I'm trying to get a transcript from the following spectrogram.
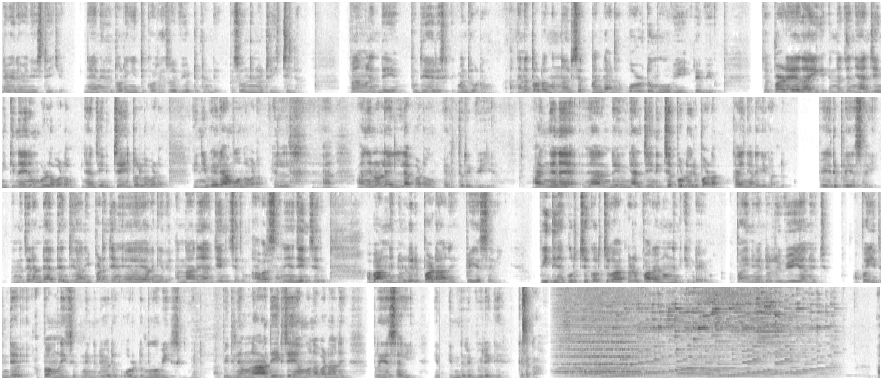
എന്റെ പേര് അവിനേഷ് ടേക്ക് ഞാനിത് തുടങ്ങിയിട്ട് കുറേ റിവ്യൂ ഇട്ടിട്ടുണ്ട്. പക്ഷെ ഒന്നിനും റീച്ചില്ല അപ്പോൾ നമ്മൾ എന്ത് ചെയ്യും? പുതിയൊരു സെഗ്മെന്റ് തുടങ്ങും. അങ്ങനെ തുടങ്ങുന്ന ഒരു സെഗ്മെന്റാണ് ഓൾഡ് മൂവി റിവ്യൂ പക്ഷെ പഴയതായി എന്ന് വെച്ചാൽ ഞാൻ ജനിക്കുന്നതിന് മുമ്പുള്ള പടം ഞാൻ ജനിച്ചു കഴിഞ്ഞിട്ടുള്ള പടം ഇനി വരാൻ പോകുന്ന പടം എല്ലാ അങ്ങനെയുള്ള എല്ലാ പടവും എടുത്ത് റിവ്യൂ ചെയ്യാം. അങ്ങനെ ഞാൻ എന്ത് ചെയ്യുന്നു ഞാൻ ജനിച്ചപ്പോൾ ഒരു പടം കഴിഞ്ഞിടയ്ക്ക് കണ്ടു. പേര് പ്രിയസഖി. എന്ന് വെച്ചാൽ രണ്ടായിരത്തി അഞ്ചിലാണ് ഈ പടം ഇറങ്ങിയത്. അന്നാണ് ഞാൻ ജനിച്ചതും ആ വർഷമാണ് ഞാൻ ജനിച്ചതും. അപ്പോൾ അങ്ങനെയുള്ളൊരു പടമാണ് പ്രിയസഖി. അപ്പോൾ ഇതിനെക്കുറിച്ച് കുറച്ച് വാക്കുകൾ പറയണമെന്ന് എനിക്കുണ്ടായിരുന്നു. അപ്പോൾ അതിന് വേണ്ടി ഒരു റിവ്യൂ ചെയ്യാന്ന് വെച്ചു. അപ്പോൾ ഇതിന്റെ അപ്പോൾ നമ്മൾ ഈ സെഗ്മെന്റിന്റെ പേര് ഓൾഡ് മൂവി സെഗ്മെന്റ് അപ്പോൾ ഇതിൽ നമ്മൾ ആദ്യമായിട്ട് ചെയ്യാൻ പോകുന്ന പടമാണ് പ്രിയസഖി. ഇതിന്റെ റിവ്യൂയിലേക്ക് കിടക്കാം.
